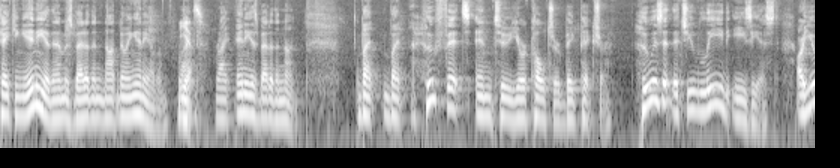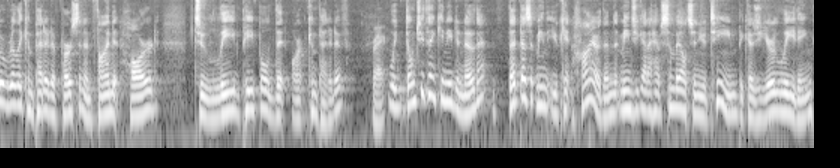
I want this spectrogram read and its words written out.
taking any of them is better than not doing any of them. Right? Yes. Right. Any is better than none. But but who fits into your culture, big picture? Who is it that you lead easiest? Are you a really competitive person and find it hard to lead people that aren't competitive? Right. Well, don't you think you need to know that? That doesn't mean that you can't hire them. That means you got to have somebody else in your team because you're leading.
